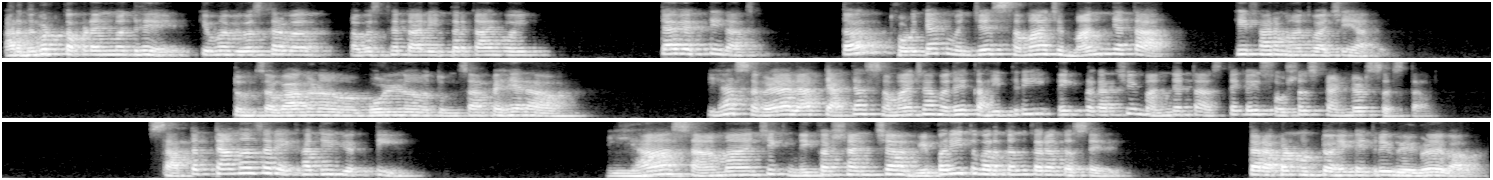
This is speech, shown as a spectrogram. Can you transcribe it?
अर्धवट कपड्यांमध्ये किंवा विवस्त्र अवस्थेत आली तर काय होईल? त्या व्यक्तीलाच. तर थोडक्यात म्हणजे समाज मान्यता ही फार महत्वाची आहे. तुमचं वागणं बोलणं तुमचा पेहराव ह्या सगळ्याला त्या त्या समाजामध्ये काहीतरी एक प्रकारची मान्यता असते काही सोशल स्टँडर्ड्स असतात. सातत्यानं जर एखादी व्यक्ती ह्या सामाजिक निकषांच्या विपरीत वर्तन करत असेल तर आपण म्हणतो हे काहीतरी वेगळे व्हावं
